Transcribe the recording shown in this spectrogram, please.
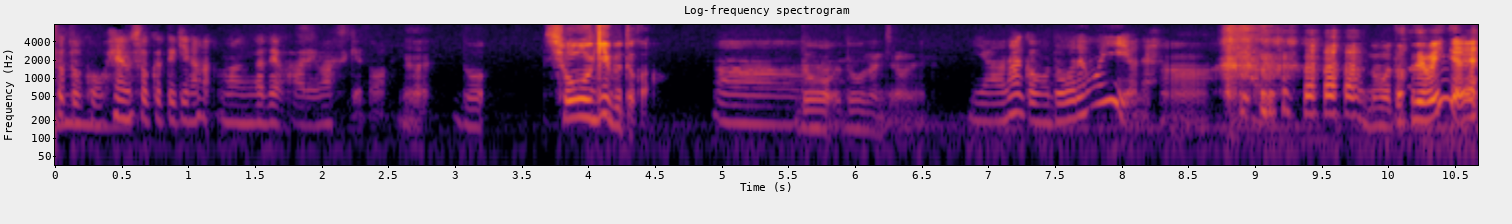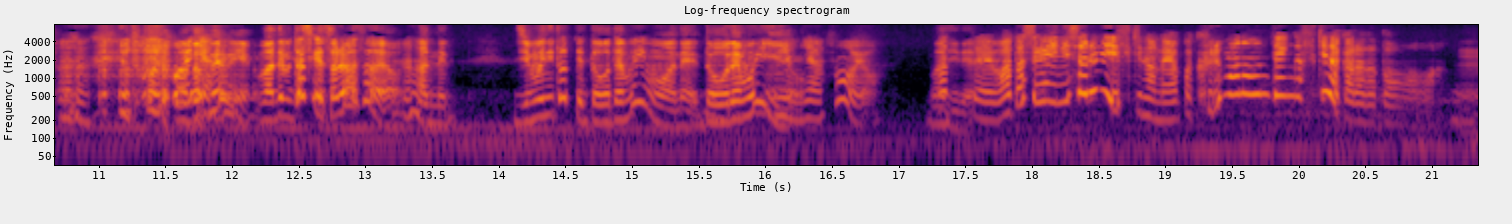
ちょっとこう変則的な漫画ではありますけど。どう？将棋部とか？あーどうどうなんじゃろうねいやなんかもうどうでもいいよね もうどうでもいいんじゃない？うん どうでまあもいいよねいいよ。まあでも確かにそれはそうよ。うんあのね、自分にとってどうでもいいもんはね、どうでもいいんよ。うんいやそうよだっマジで。て私がイニシャル D 好きなのはやっぱ車の運転が好きだからだと思うわうん。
